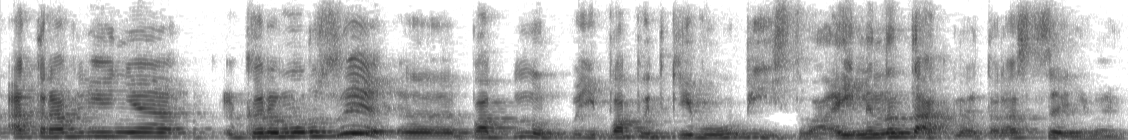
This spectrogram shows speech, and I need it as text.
отравления Карамурзы ну, и попытки его убийства, а именно так мы это расцениваем,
